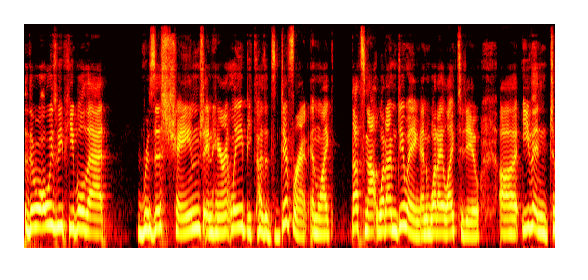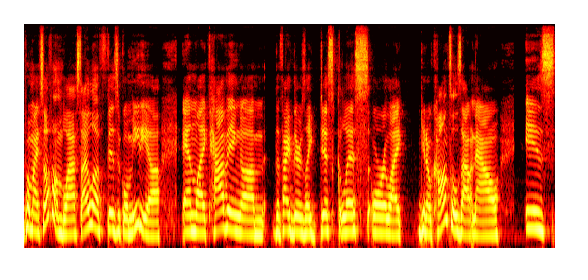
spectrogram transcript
there will always be people that resist change inherently because it's different and like that's not what I'm doing and what I like to do. Uh, even to put myself on blast, I love physical media and like having um, the fact there's like discless or like you know consoles out now is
